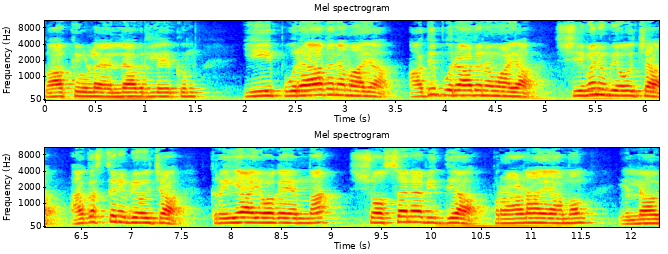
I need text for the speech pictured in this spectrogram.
ബാക്കിയുള്ള എല്ലാവരിലേക്കും ഈ പുരാതനമായ അതിപുരാതനമായ ശിവൻ ഉപയോഗിച്ച അഗസ്ത്യൻ ഉപയോഗിച്ച ക്രിയായോഗ എന്ന ശ്വസന വിദ്യ പ്രാണായാമം എല്ലാവ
